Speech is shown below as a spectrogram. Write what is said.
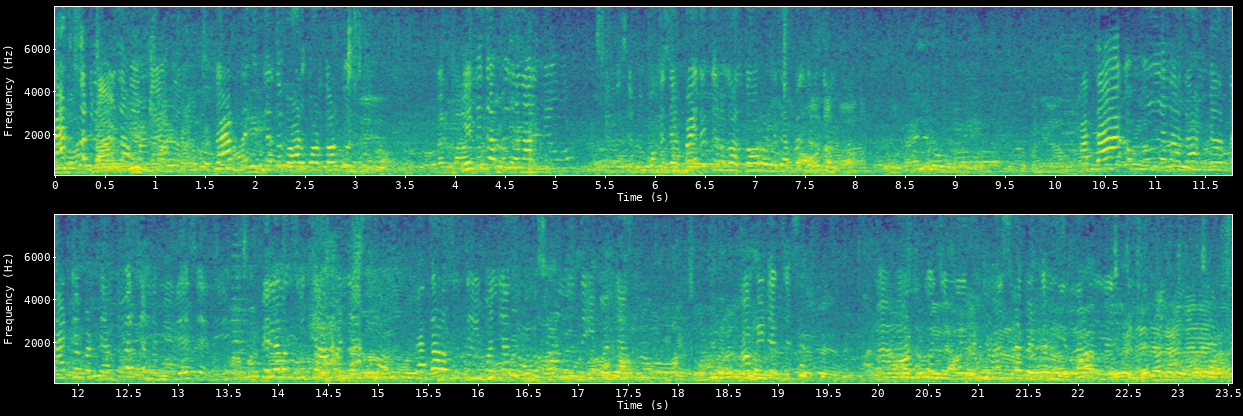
డాక్టర్ డాక్టర్ వాడు కొడతాడు కొంచెం. ఎన్ని దెబ్బలు తినాలి మేము ఒక దెబ్బ అయితే తినగలుగుతాం రెండు దెబ్బలు తినగలుగుతాం దాకా మునిగదా దాంట్లో తాట్యం పడితే ఎంతవరకు అండి మీరు వేసేది? పిల్లలకు చూస్తే ఆ పని చేస్తున్నాం. పెద్దలకు చూస్తే ఈ పని చేస్తున్నాం. ముసలి చూస్తే ఈ పని చేస్తున్నాం. బీటెక్ చేస్తాం కొంచెం మనసులో పెట్టండి మీరు నెక్స్ట్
